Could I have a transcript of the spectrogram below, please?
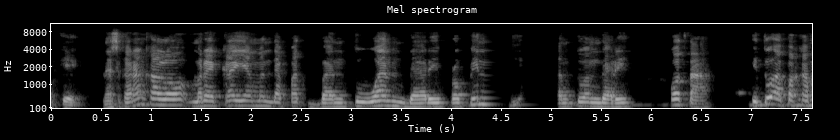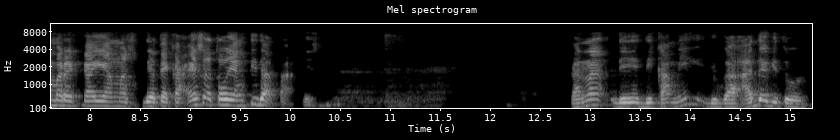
Oke. Nah sekarang kalau mereka yang mendapat bantuan dari provinsi, bantuan dari kota, itu apakah mereka yang masuk DTKS atau yang tidak, Pak? karena di di kami juga ada gitu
